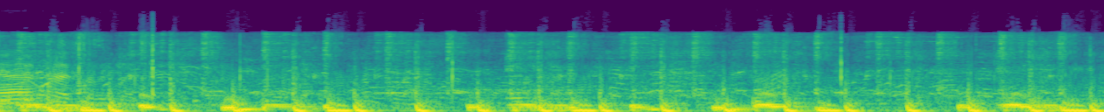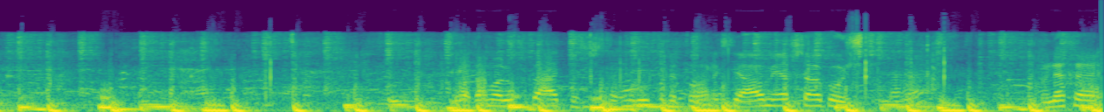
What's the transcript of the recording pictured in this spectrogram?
Ja. Zeit nicht Ich habe einmal aufgehört, das ist so ein bisschen weiter vorne, gewesen, auch am 1. August. Und nachher,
